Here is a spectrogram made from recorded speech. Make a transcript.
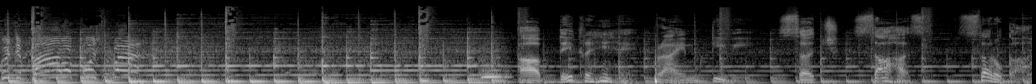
कुछ भाव पुष्प। आप देख रहे हैं प्राइम टीवी। सच साहस सरोकार।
